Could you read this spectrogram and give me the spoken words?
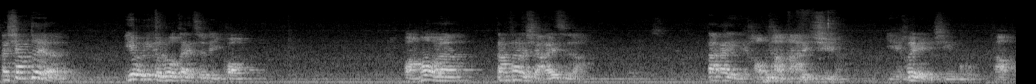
那相对的，也有一个落在子女宫，往后呢，当他的小孩子啊，大概也好不到哪里去，也会很辛苦啊。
